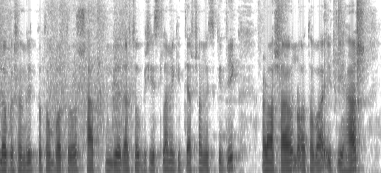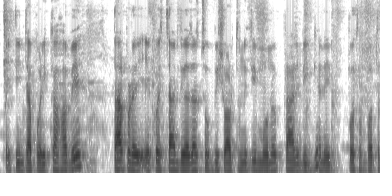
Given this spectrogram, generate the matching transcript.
লোকসঙ্গীত প্রথম পত্র, সাত তিন দুই হাজার চব্বিশ ইসলামিক ইতিহাস সাংস্কৃতিক রসায়ন অথবা ইতিহাস। এই তিনটা পরীক্ষা হবে। তারপরে একুশ চার দুই হাজার চব্বিশ অর্থনীতি মনো প্রাণী বিজ্ঞান, এই প্রথম পত্র,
